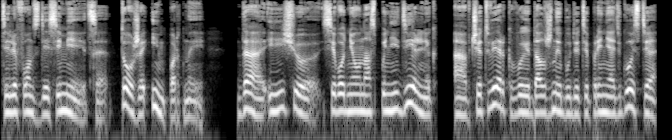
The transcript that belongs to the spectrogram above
«Телефон здесь имеется, тоже импортный». Да, и еще, сегодня у нас понедельник, а в четверг вы должны будете принять гостя,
